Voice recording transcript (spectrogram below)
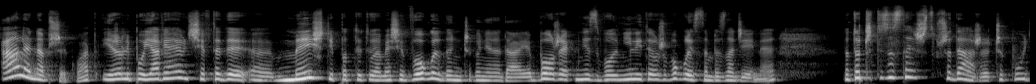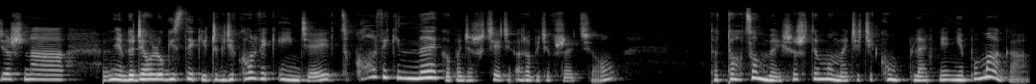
Ale na przykład, jeżeli pojawiają ci się wtedy e, myśli pod tytułem ja się w ogóle do niczego nie nadaję, Boże, jak mnie zwolnili, to już w ogóle jestem beznadziejny, no to czy ty zostajesz w sprzedaży, czy pójdziesz na, nie wiem, do działu logistyki, czy gdziekolwiek indziej, cokolwiek innego będziesz chcieć robić w życiu, to to, co myślisz w tym momencie ci kompletnie nie pomaga.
